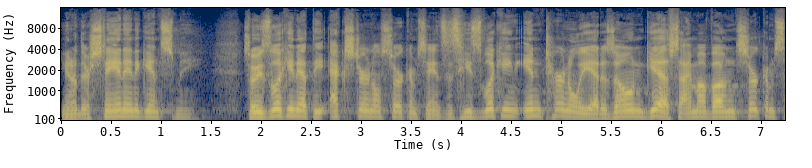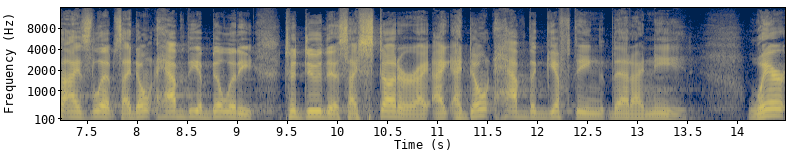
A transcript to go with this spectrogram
You know, they're standing against me. So he's looking at the external circumstances. He's looking internally at his own gifts. I'm of uncircumcised lips. I don't have the ability to do this. I stutter. I, I, I don't have the gifting that I need. Where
